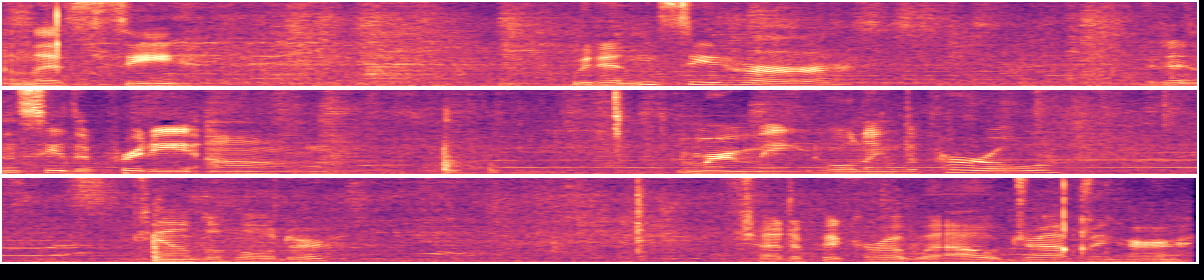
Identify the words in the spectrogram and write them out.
And let's see. We didn't see her. We didn't see the pretty um, mermaid holding the pearl candle holder. Try to pick her up without dropping her.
